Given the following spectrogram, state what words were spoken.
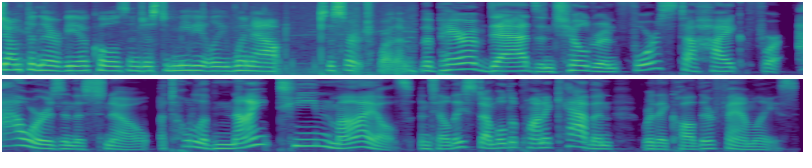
jumped in their vehicles, and just immediately went out to search for them. The pair of dads and children forced to hike for hours in the snow, a total of 19 miles, until they stumbled upon a cabin where they called their families.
